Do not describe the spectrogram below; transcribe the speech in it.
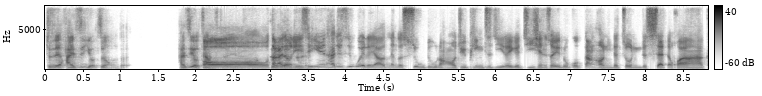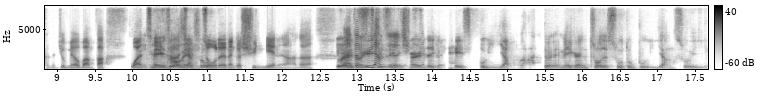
就是还是有这种的，还是有这样子的。哦，我大概懂你意思，因为他就是为了要那个速度，然后去拼自己的一个极限，所以如果刚好你在做你的 set 的话，他可能就没有办法完成他想做的那个训练啊。那对对，因为这样子的每个人的一个 pace 不一样啦，对，每个人做的速度不一样，所以。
